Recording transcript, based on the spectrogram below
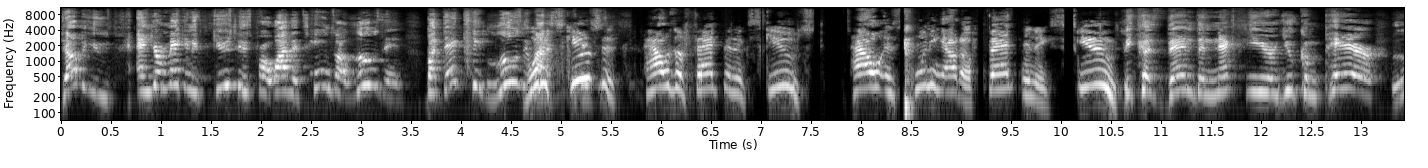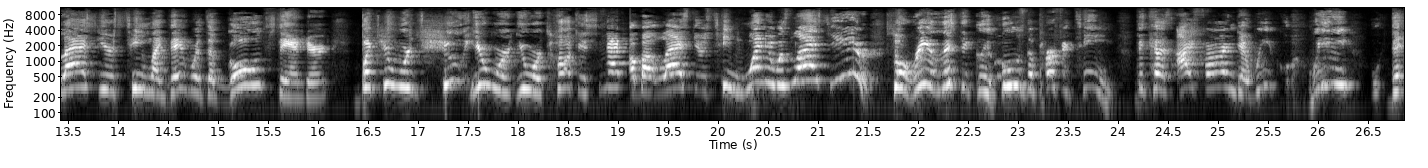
W's, and you're making excuses for why the teams are losing, but they keep losing What by the skin of their teeth. excuses? How is a fact an excuse? How is pointing out a fact an excuse? Because then the next year you compare last year's team like they were the gold standard, but you were shoot, you were you were talking smack about last year's team when it was last year. So realistically, who's the perfect team? Because I find that we we the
